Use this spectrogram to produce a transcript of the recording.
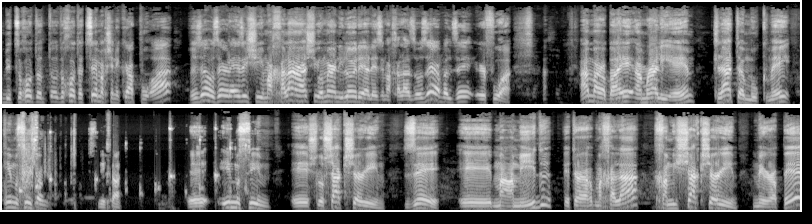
בתוכו הצמח שנקרא פועה, וזה עוזר לאיזושהי מחלה, רש"י אומר, אני לא יודע לאיזה מחלה זה עוזר, אבל זה רפואה. אמר אביי, אמרה לי אם, תלתא מוקמי, אם עושים שם, סליחה, אה, אם עושים אה, שלושה קשרים, זה אה, מעמיד את המחלה, חמישה קשרים מרפא,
